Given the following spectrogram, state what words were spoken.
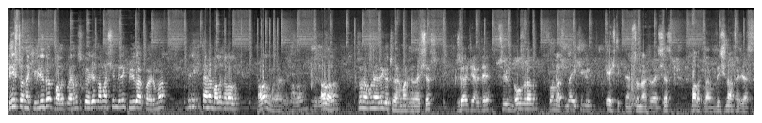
Bir sonraki videoda balıklarımızı koyacağız ama şimdilik büyük akvaryuma bir iki tane balık alalım. Alalım mı kardeş? Alalım. Alalım. Sonra bunu eve götürelim arkadaşlar. Güzelce evde suyunu dolduralım. Sonrasında iki gün geçtikten sonra arkadaşlar balıklarımızı içine atacağız.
